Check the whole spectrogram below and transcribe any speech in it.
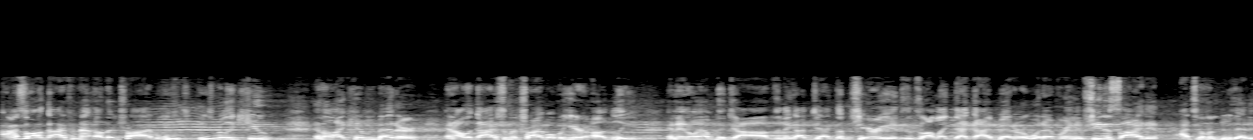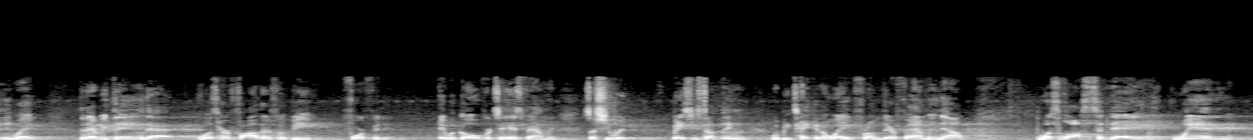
I, saw a guy from that other tribe and he's, he's really cute and I like him better. And all the guys from the tribe over here are ugly and they don't have good jobs and they got jacked up chariots. And so I like that guy better or whatever. And if she decided, I'm just going to do that anyway, then everything that was her father's would be forfeited. It would go over to his family. So she would basically, something would be taken away from their family. Now, what's lost today when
